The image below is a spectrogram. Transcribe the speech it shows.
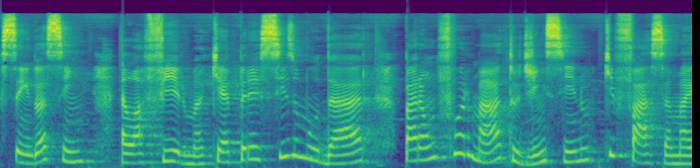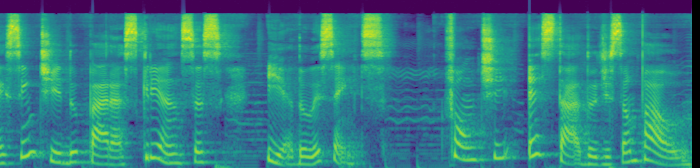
Sendo assim, ela afirma que é preciso mudar para um formato de ensino que faça mais sentido para as crianças e adolescentes. Fonte: Estado de São Paulo.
